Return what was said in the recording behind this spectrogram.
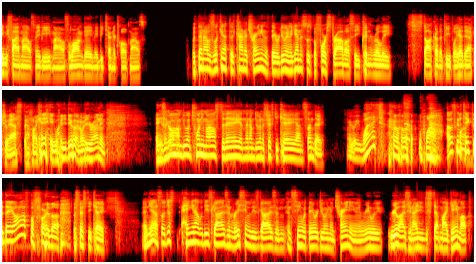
maybe five miles, maybe eight miles, a long day, maybe 10 or 12 miles. But then I was looking at the kind of training that they were doing. And again, this was before Strava, so you couldn't really stalk other people. You had to actually ask them, like, hey, what are you doing? What are you running? And he's like, oh, I'm doing 20 miles today, and then I'm doing a 50K on Sunday. I'm like, wait, what? wow. I was going wow. to take the day off before the, the 50K. And yeah, so just hanging out with these guys and racing with these guys and, and seeing what they were doing in training and really realizing I need to step my game up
